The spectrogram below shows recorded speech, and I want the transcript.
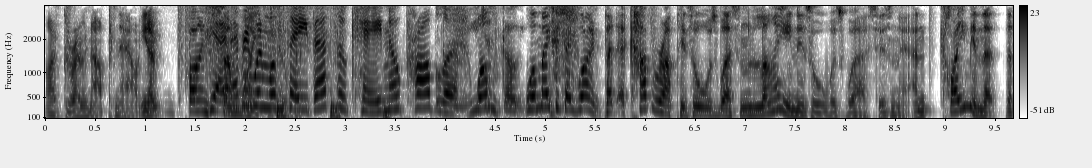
I've grown up now. You know, find someone. yeah, some. and everyone will say that's okay, no problem. You well, just go. well, maybe they won't. But a cover up is always worse, and lying is always worse, isn't it? And claiming that the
